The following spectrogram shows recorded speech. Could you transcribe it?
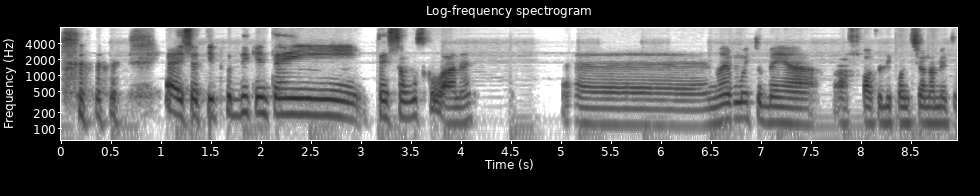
é, isso é típico de quem tem tensão muscular, né? É, não é muito bem a, a, falta de condicionamento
